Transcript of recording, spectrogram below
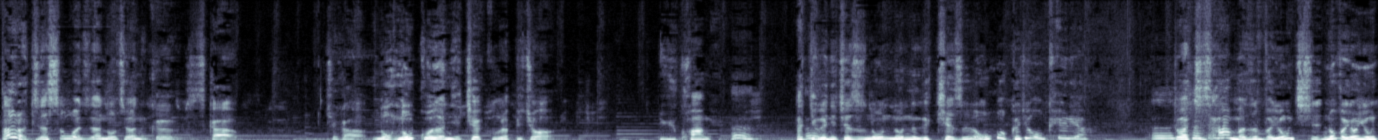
当然了，其实生活其实侬只要能够自家就讲侬侬觉着日节过了比较愉快眼，嗯那迭个日节是侬侬能够接受的，我觉搿就 OK 了呀。嗯，对伐？其他物事勿用去，侬勿用用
